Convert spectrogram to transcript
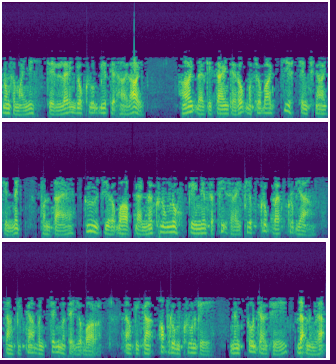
ក្នុងសម័យនេះគេលែងយកខ្លួនបៀតទៀតហើយឡើយហើយដែលគេតែងតែរកមធ្យោបាយជៀសចេញឆ្ងាយជានិច្ច ប៉ុន្តែគឺជារបបដែលនៅក្នុងនោះគេមានសិទ្ធិសេរីភាពគ្រប់បែបគ្រប់យ៉ាង តាំងពីការបញ្ចេញមតិយោបល់តាំងពីការអប់រំខ្លួនគេ និងកូនចៅគេលក្ខនឹងលក្ខ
